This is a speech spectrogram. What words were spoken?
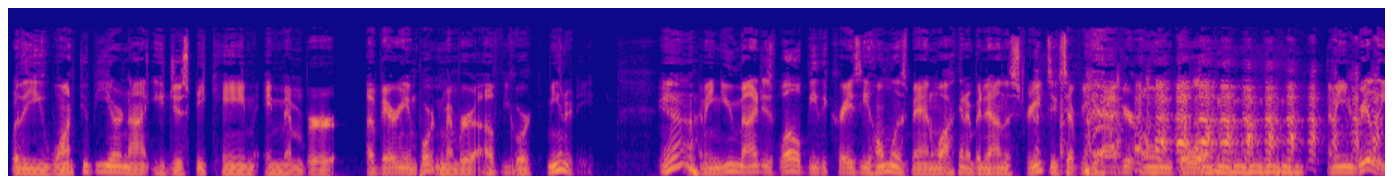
whether you want to be or not, you just became a member, a very important member of your community. Yeah. I mean, you might as well be the crazy homeless man walking up and down the streets, except for you have your own door. I mean, really,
